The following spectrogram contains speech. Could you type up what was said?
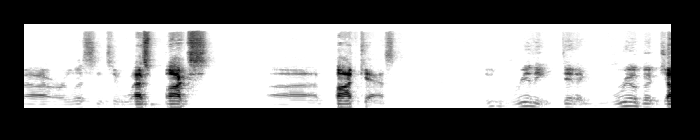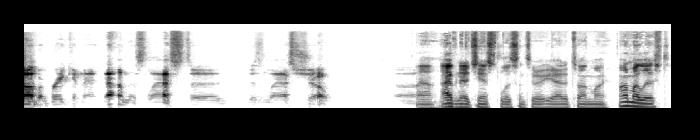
uh, or listen to Wes Buck's uh, podcast, he really did a real good job of breaking that down this last uh, this last show. Uh, Uh, I haven't had a chance to listen to it yet. It's on my on my list.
